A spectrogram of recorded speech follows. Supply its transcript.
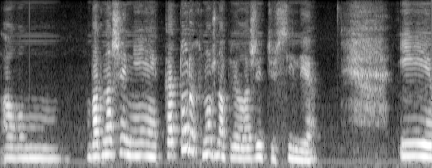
в отношении которых нужно приложить усилия. И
